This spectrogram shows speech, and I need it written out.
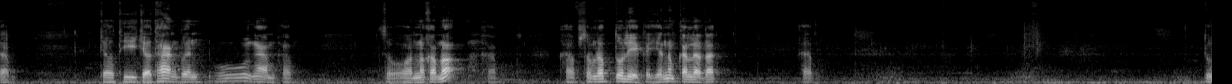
ครับ เจ้าทีเจ้าทางเพิ่นโอ้งามครับสะอ่อนเนาะครับเนาะครับ ครับสำหรับตัวเลขก็เห็นนํกันแล้วนะครับ ตัว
